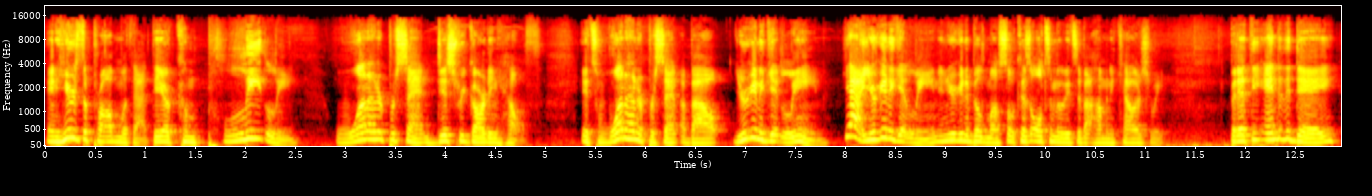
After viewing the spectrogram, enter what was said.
And here's the problem with that: they are completely 100% disregarding health. It's 100% about you're going to get lean. Yeah, you're going to get lean and you're going to build muscle because ultimately it's about how many calories you eat. But at the end of the day,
